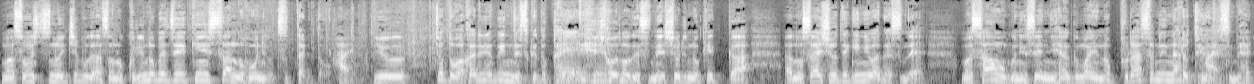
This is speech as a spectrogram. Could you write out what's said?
まあ損失の一部がその繰延税金資産の方に移ったりとい。う、はい、ちょっと分かりにくいんですけど、会計上のですね、処理の結果、あの最終的にはですね、まあ3億2200万円のプラスになるというですね、はい、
